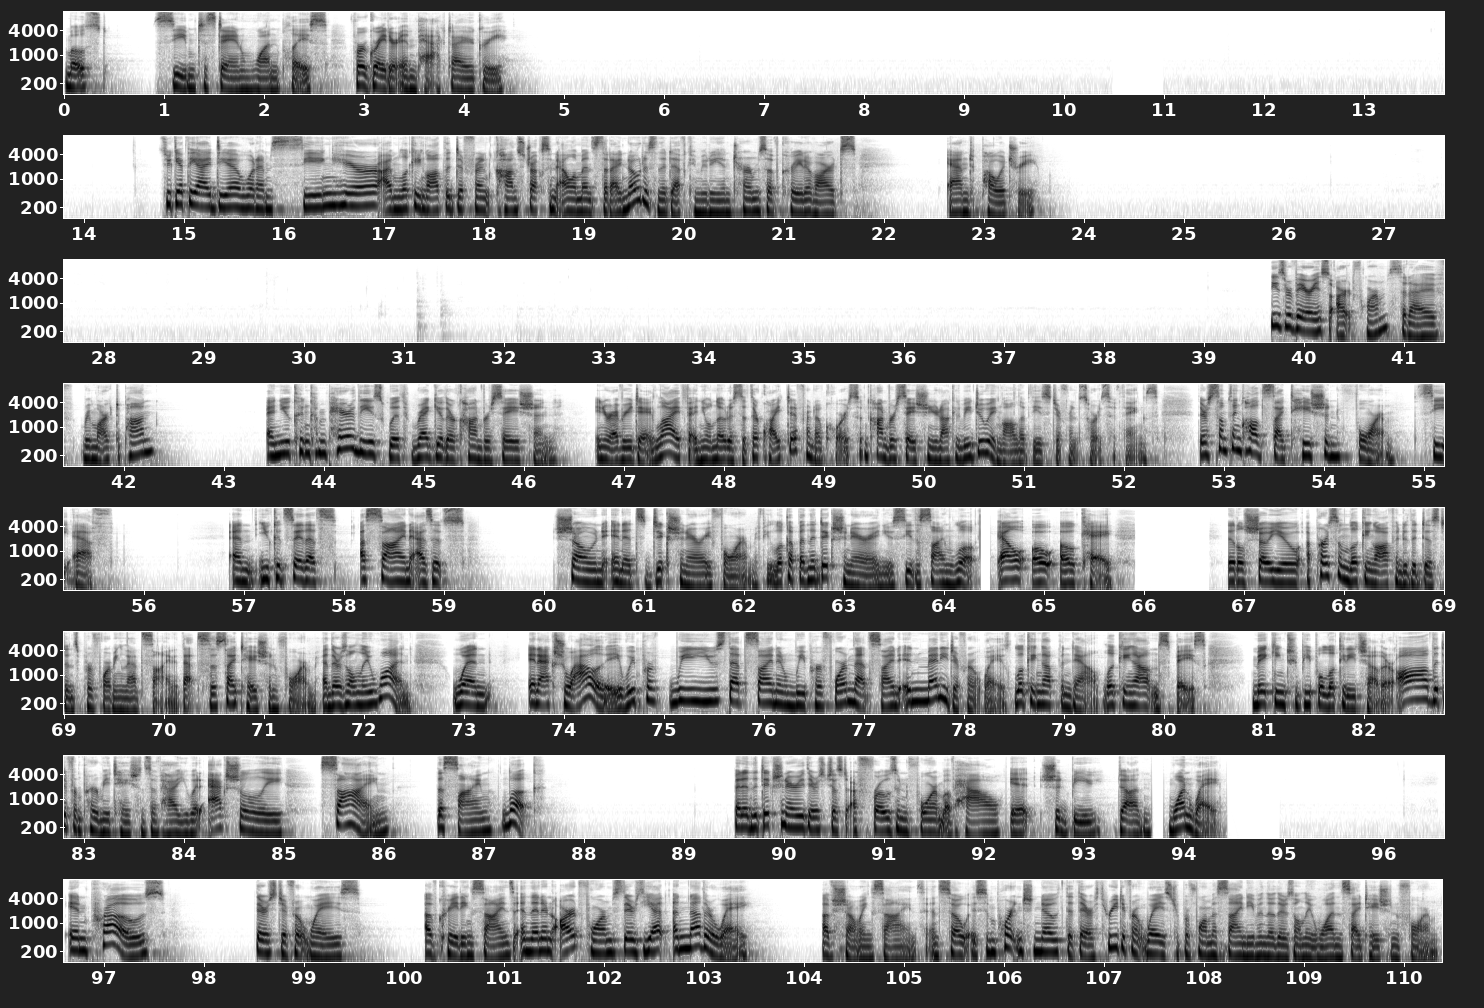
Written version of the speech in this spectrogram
Most seem to stay in one place for a greater impact. I agree. So you get the idea of what I'm seeing here. I'm looking at all the different constructs and elements that I notice in the deaf community in terms of creative arts and poetry. These are various art forms that I've remarked upon. And you can compare these with regular conversation in your everyday life, and you'll notice that they're quite different, of course. In conversation, you're not going to be doing all of these different sorts of things. There's something called citation form, CF. And you could say that's a sign as it's shown in its dictionary form. If you look up in the dictionary and you see the sign look, L O O K, it'll show you a person looking off into the distance performing that sign. That's the citation form. And there's only one when in actuality, we, we use that sign and we perform that sign in many different ways looking up and down, looking out in space, making two people look at each other, all the different permutations of how you would actually sign the sign look. But in the dictionary, there's just a frozen form of how it should be done one way. In prose, there's different ways of creating signs. And then in art forms, there's yet another way of showing signs. And so it's important to note that there are three different ways to perform a sign, even though there's only one citation form.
